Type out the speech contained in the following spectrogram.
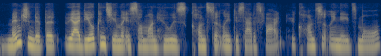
mentioned it, but the ideal consumer is someone who is constantly dissatisfied, who constantly needs more,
